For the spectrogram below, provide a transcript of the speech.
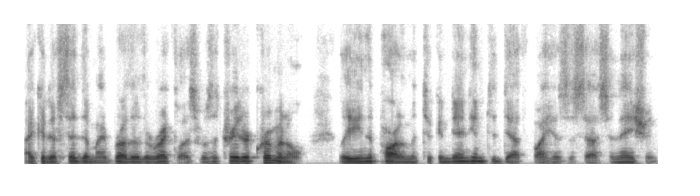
I could have said that my brother, the reckless, was a traitor criminal leading the parliament to condemn him to death by his assassination.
